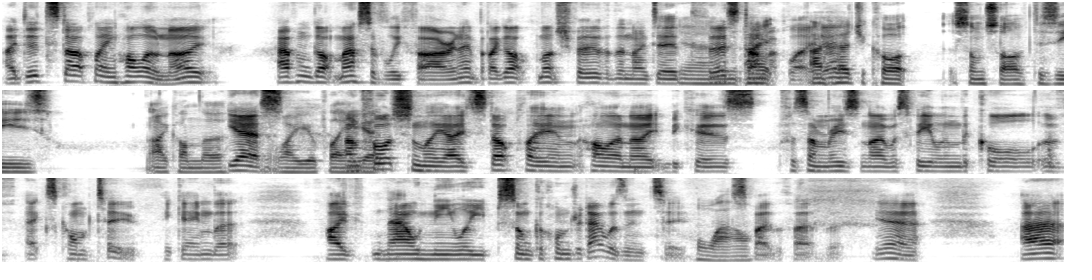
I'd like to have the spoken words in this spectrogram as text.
I did start playing Hollow Knight. Haven't got massively far in it, but I got much further than I did the first time I, played I it. I heard you caught some sort of disease, like on the Yes. while you were playing it. Unfortunately, I stopped playing Hollow Knight because for some reason I was feeling the call of XCOM 2, a game that I've now nearly sunk 100 hours into. Wow. Despite the fact that, yeah. Uh,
